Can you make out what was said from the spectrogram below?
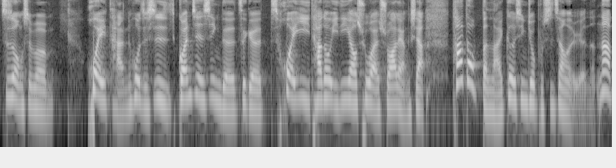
这种什么会谈或者是关键性的这个会议，他都一定要出来刷两下。他到本来个性就不是这样的人了。那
